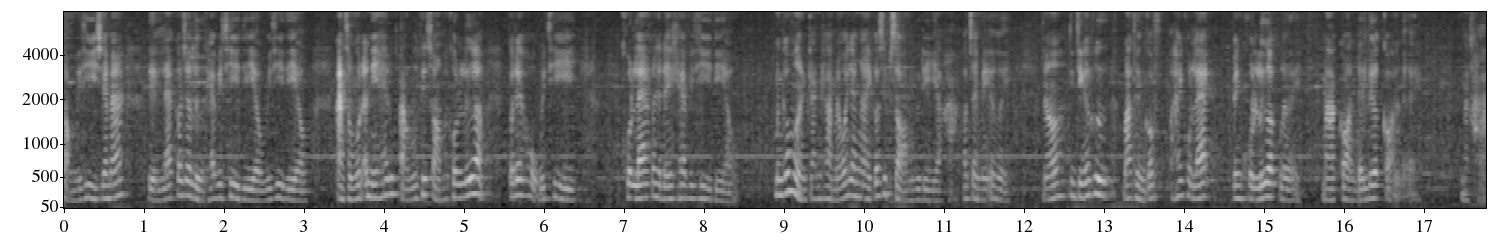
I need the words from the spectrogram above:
2 วิธีใช่ไหมเหรียญแรกก็จะเหลือแค่วิธีเดียววิธีเดียวอะสมมติอันนี้ให้ลูกเต๋าลูกที่ 2 เป็นคนเลือกก็ได้ 6 วิธี คนแรกก็จะได้แค่วิธีเดียว มันก็เหมือนกันค่ะแม้ว่ายังไงก็ 12 อยู่ดีอะค่ะ เข้าใจไหมเอ่ยเนาะจริงๆก็คือมาถึงก็ให้คนแรกเป็นคนเลือกเลย มาก่อนได้เลือกก่อนเลยนะคะ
